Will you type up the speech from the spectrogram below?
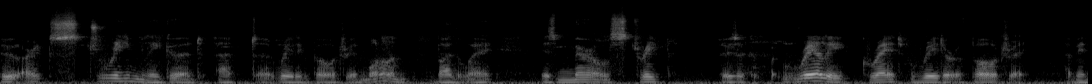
who are extremely good at uh, reading poetry, and one of them, by the way, is Meryl Streep, who's a really great reader of poetry I mean,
